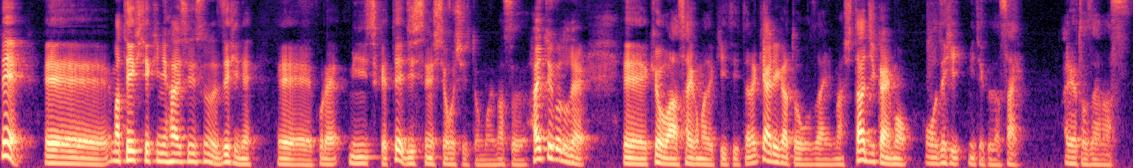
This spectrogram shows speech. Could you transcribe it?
で、えー、まあ、定期的に配信するので、ぜひね、えー、これ身につけて実践してほしいと思います。はい、ということで、えー、今日は最後まで聞いていただきありがとうございました。次回もぜひ見てください。ありがとうございます。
